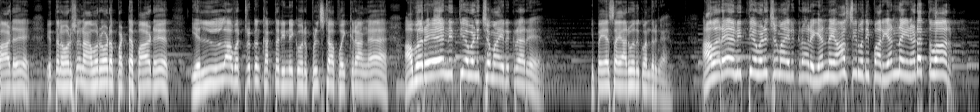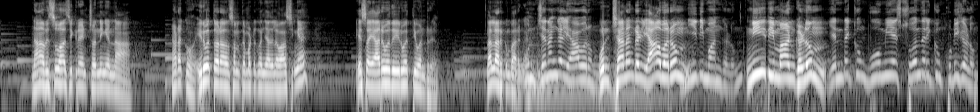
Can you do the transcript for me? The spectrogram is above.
பாடு இத்தனை வருஷம் நான் அவரோட பட்ட பாடு எல்லாவற்றுக்கும் கர்த்தர் இன்னைக்கு ஒரு புல் ஸ்டாப் வைக்கிறாங்க. அவரே நித்திய வெளிச்சமாக இருக்கிறாரு. இப்போ ஏசாய் அறுபதுக்கு வந்துருங்க. அவரே நித்திய வெளிச்சமாக இருக்கிறாரு. என்னை ஆசீர்வதிப்பார் என்னை நடத்துவார். நான் விசுவாசிக்கிறேன்னு சொன்னீங்கன்னா நடக்கும். இருபத்தோராவது வசனத்தை மட்டும் கொஞ்சம் அதில் வாசிங்க. ஏசாய் அறுபது இருபத்தி ஒன்று. நல்லா இருக்கும் பாருங்க. உன் ஜனங்கள் யாவரும் உன் ஜனங்கள் யாவரும் நீதிமான்களும் நீதிமான்களும் என்றைக்கும் பூமியை சுதந்தரிக்கும் குடிகளும்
